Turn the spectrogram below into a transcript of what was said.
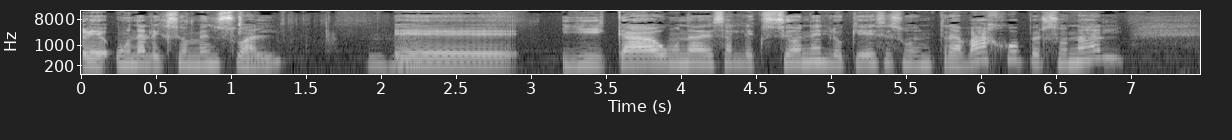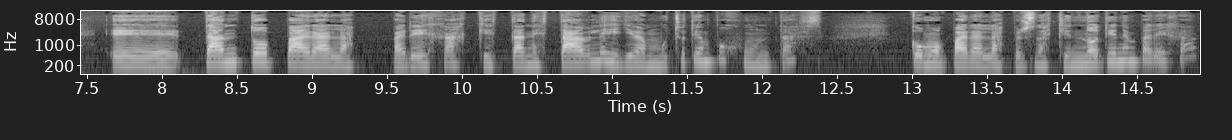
eh, una lección mensual. Eh, y cada una de esas lecciones lo que es es un trabajo personal, tanto para las parejas que están estables y llevan mucho tiempo juntas, como para las personas que no tienen pareja,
